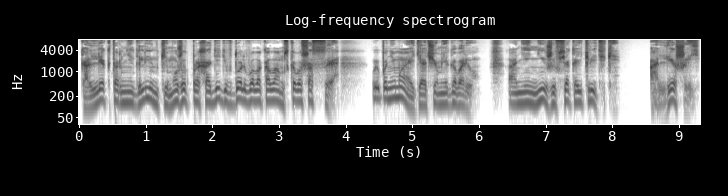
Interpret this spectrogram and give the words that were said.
коллектор Неглинки может проходить вдоль Волоколамского шоссе. Вы понимаете, о чем я говорю. Они ниже всякой критики. А Леший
